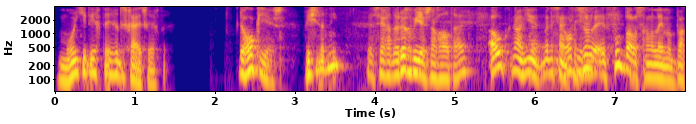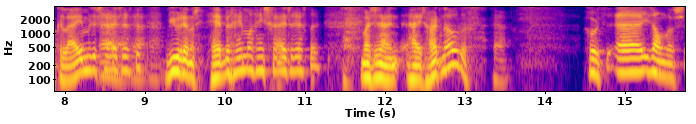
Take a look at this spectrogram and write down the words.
mondje dicht tegen de scheidsrechter. De hockeyers. Wist je dat niet? Dat zeggen de rugbyers nog altijd. Ook, nou hier, maar dat zijn voetballers gaan alleen maar bakkeleien met de Ja, ja, scheidsrechter. ja, ja. Wielrenners hebben helemaal geen scheidsrechter. Maar ze zijn, hij is hard nodig. Goed, eh, iets anders.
